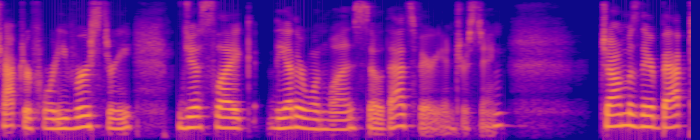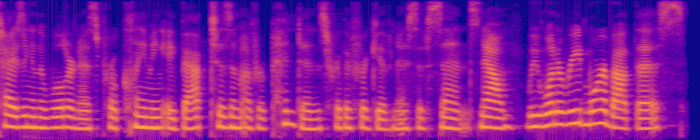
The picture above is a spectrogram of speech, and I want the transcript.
chapter 40, verse 3, just like the other one was. So that's very interesting. John was there baptizing in the wilderness, proclaiming a baptism of repentance for the forgiveness of sins. Now, we want to read more about this,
